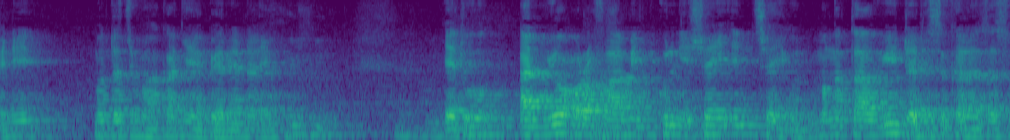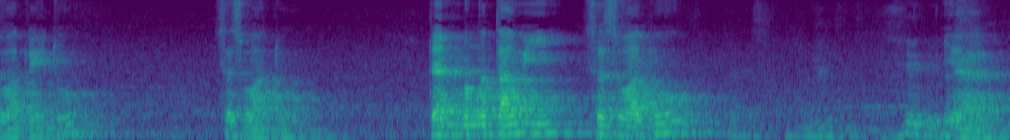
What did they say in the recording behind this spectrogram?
Ini menerjemahkannya ya biar enak ya. Yaitu an yu'rafa min kulli syai'in syai'un. Mengetahui dari segala sesuatu itu sesuatu. Dan mengetahui sesuatu ya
